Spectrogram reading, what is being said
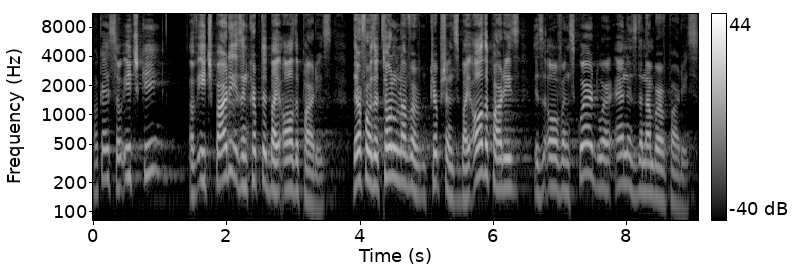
Okay, so each key of each party is encrypted by all the parties. Therefore, the total number of encryptions by all the parties is O of n squared, where n is the number of parties.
